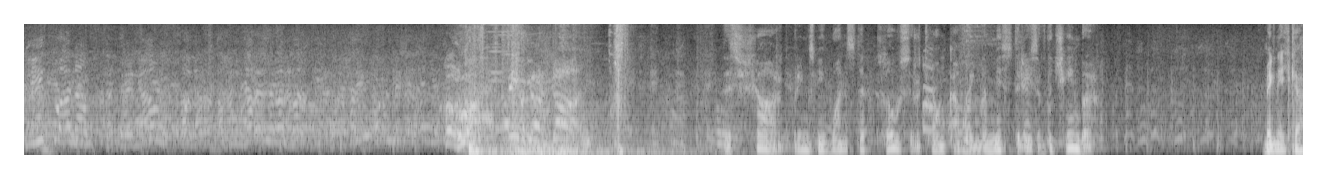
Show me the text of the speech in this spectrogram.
pleased to announce that renowned scholar Abu Mahshar al-Balkhi This shard brings me one step closer to uncovering the mysteries of the chamber. Még négy kell.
